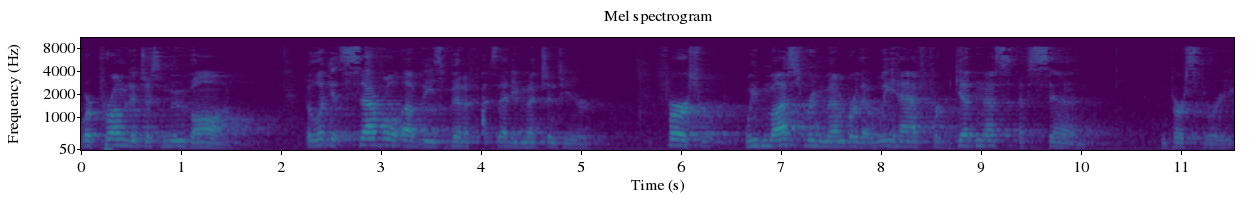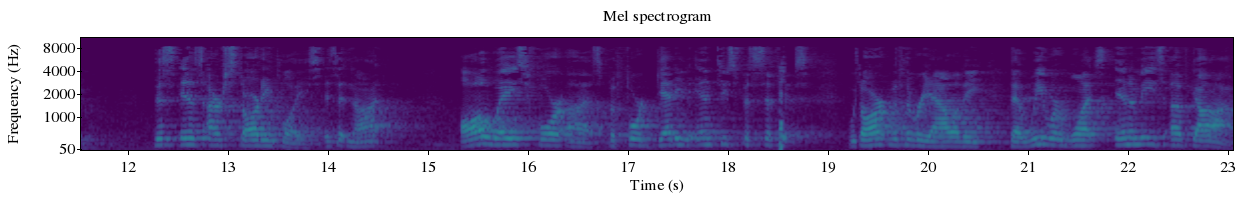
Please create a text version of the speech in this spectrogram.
We're prone to just move on. But look at several of these benefits that he mentioned here. First, we must remember that we have forgiveness of sin in verse 3. This is our starting place, is it not? Always for us, before getting into specifics, we start with the reality that we were once enemies of God.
